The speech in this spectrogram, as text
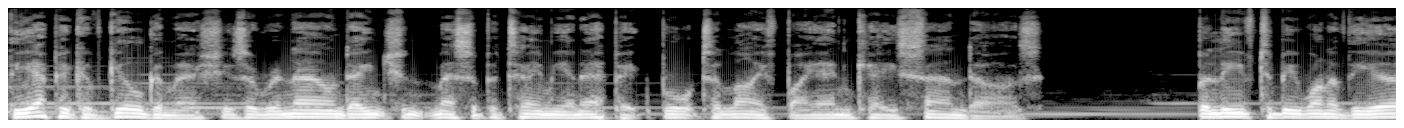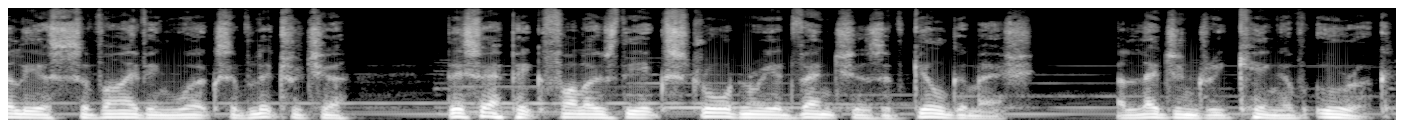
The Epic of Gilgamesh is a renowned ancient Mesopotamian epic brought to life by N.K. Sandars. Believed to be one of the earliest surviving works of literature, this epic follows the extraordinary adventures of Gilgamesh, a legendary king of Uruk.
